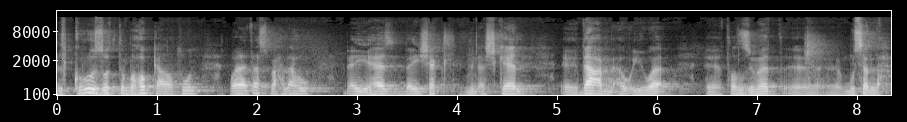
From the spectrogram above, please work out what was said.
الكروز والتوماهوك على طول ولا تسمح له بأي هذا بأي شكل من أشكال دعم أو إيواء تنظيمات مسلحة.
